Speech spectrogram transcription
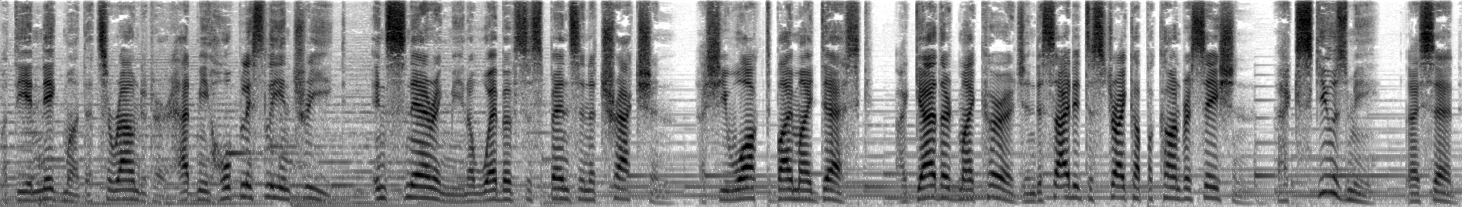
but the enigma that surrounded her had me hopelessly intrigued, ensnaring me in a web of suspense and attraction. As she walked by my desk, I gathered my courage and decided to strike up a conversation. Excuse me, I said,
